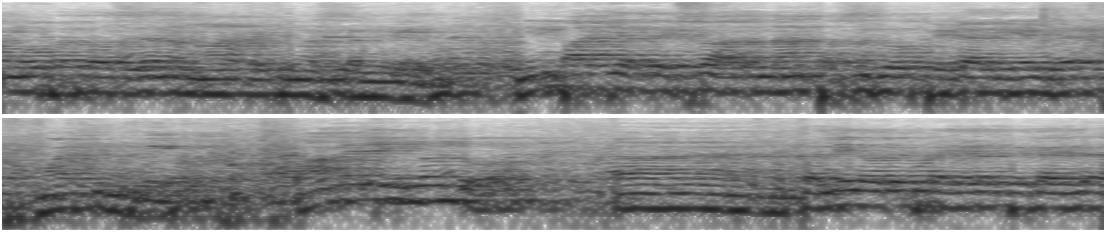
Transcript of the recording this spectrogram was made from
ಒಂದು ಒಂಬತ್ತು ವರ್ಷ ನಾನು ಮಾಡ್ಕೊಡ್ತೀನಿ ಅಂತ ಅಂತ ಹೇಳಿದ್ರು. ನಿಮ್ಮ ಪಾರ್ಟಿ ಅಧ್ಯಕ್ಷರು ಅದನ್ನ ನಾನು ಪರ್ಸನಲ್ ಹೋಗಿ ಭೇಟಿಯಾಗಿ ಹೇಳಿದೆ ಮಾಡ್ತೀನಿ ಅಂತ ಆಮೇಲೆ ಇನ್ನೊಂದು ಕಲ್ಲಿನವರು ಕೂಡ ಹೇಳಬೇಕಾಗಿದೆ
